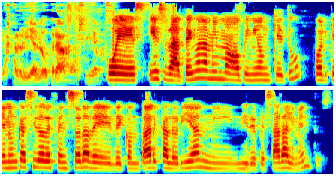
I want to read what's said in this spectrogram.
las calorías, los gramos y demás. Pues Isra, tengo la misma opinión que tú, porque nunca he sido defensora de, contar calorías ni, ni, de pesar alimentos.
